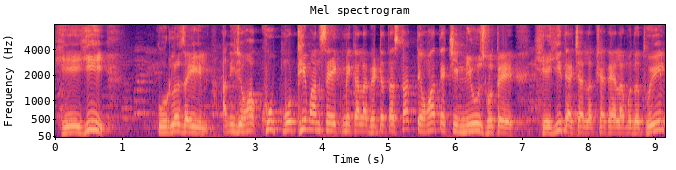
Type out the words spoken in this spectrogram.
हेही कोरलं जाईल. आणि जेव्हा खूप मोठी माणसं एकमेकाला भेटत असतात तेव्हा त्याची न्यूज होते. हेही त्याच्या लक्षात यायला मदत होईल.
